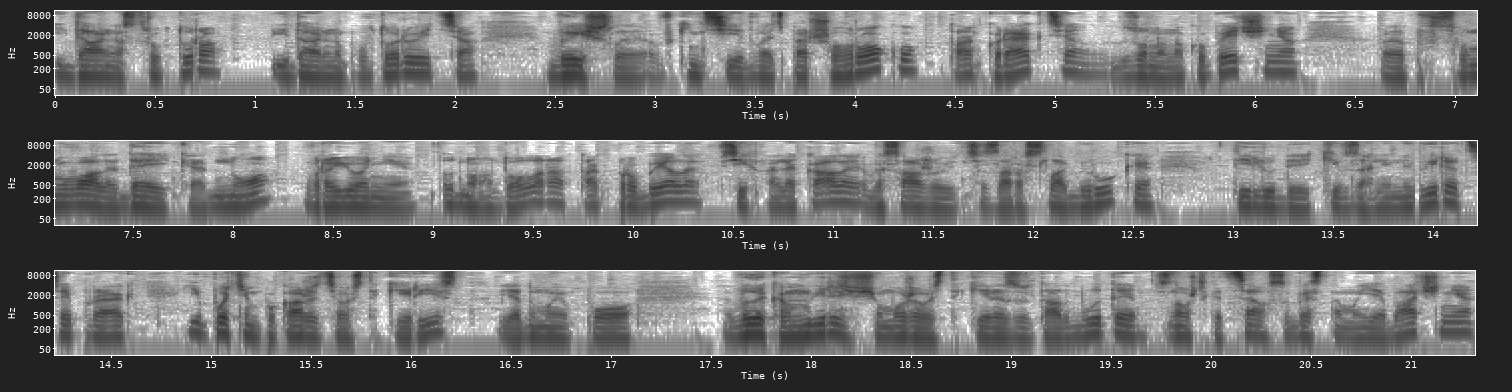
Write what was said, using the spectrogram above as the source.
ідеальна структура, ідеально повторюється. Вийшли в кінці 2021 року. Так, корекція, зона накопичення. Е, сформували деяке дно в районі 1 долара. Так пробили, всіх налякали, висаджуються зараз слабі руки. Ті люди, які взагалі не вірять в цей проект, і потім покажеться ось такий ріст. Я думаю, по велика ймовірність, що може ось такий результат бути. Знову ж таки, це особисте моє бачення.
